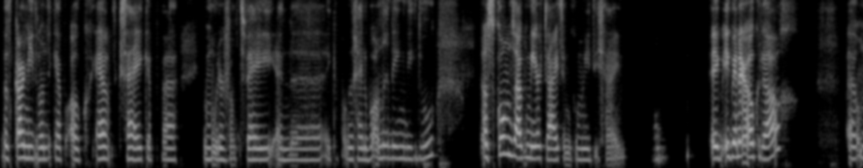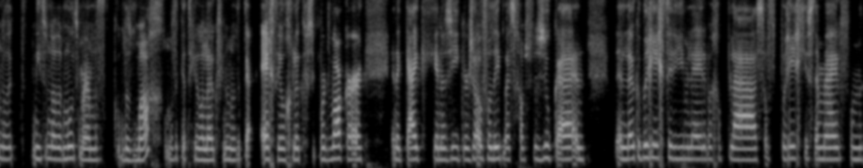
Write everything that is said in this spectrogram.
dat kan niet, want ik heb ook, hè, wat ik zei, ik heb uh, mijn moeder van twee en uh, ik heb nog een heleboel andere dingen die ik doe. Als het komt, zou ik meer tijd in mijn community zijn. Ik, ik ben er elke dag. Uh, omdat ik, niet omdat het moet, maar omdat, omdat het mag. Omdat ik het heel leuk vind, omdat ik daar echt heel gelukkig ben. Ik word wakker en dan kijk ik en dan zie ik er zoveel lidmaatschapsbezoeken. En, en leuke berichten die mijn leden hebben geplaatst. Of berichtjes naar mij van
